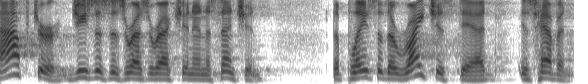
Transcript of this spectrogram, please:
After Jesus' resurrection and ascension, the place of the righteous dead is heaven.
